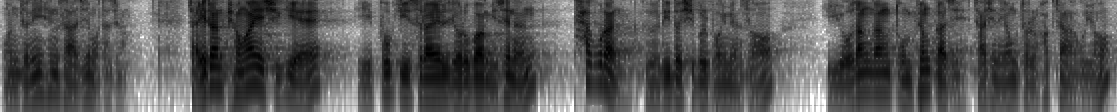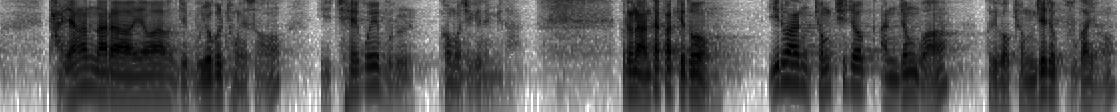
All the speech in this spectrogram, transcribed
온전히 행사하지 못하죠. 자, 이러한 평화의 시기에 이 북이스라엘 여로보암 2세는 탁월한 그 리더십을 보이면서 이 요단강 동편까지 자신의 영토를 확장하고요. 다양한 나라와 이제 무역을 통해서 이 최고의 부를 거머쥐게 됩니다. 그러나 안타깝게도 이러한 정치적 안정과 그리고 경제적 부가요.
